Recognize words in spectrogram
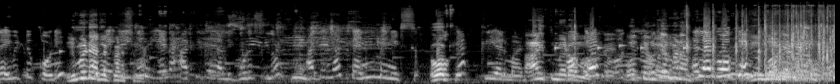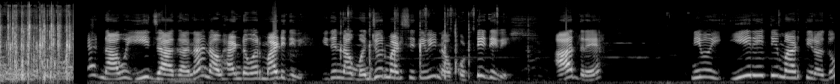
ದಯವಿಟ್ಟು ಕೊಡಿ. ಏನು ಹಾಕಿದೆ ಅಲ್ಲಿ ಗುಡಿಸ್ಲು ಅದನ್ನ ಟೆನ್ ಮಿನಿಟ್ಸ್ ಓಕೆ ಕ್ಲಿಯರ್ ಮಾಡಿ. ಆಯ್ತು ಮೇಡಮ್. Okay madam. ಎಲ್ಲರಿಗೂ ಓಕೆ ನಾವು ಈ ಜಾಗನ ನಾವು ಹ್ಯಾಂಡ್ ಓವರ್ ಮಾಡಿದೀವಿ. ಇದನ್ನ ನಾವು ಮಂಜೂರು ಮಾಡಿಸಿದೀವಿ ನಾವು ಕೊಟ್ಟಿದ್ದೀವಿ ಆದ್ರೆ ನೀವು ಈ ರೀತಿ ಮಾಡ್ತಿರೋದು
